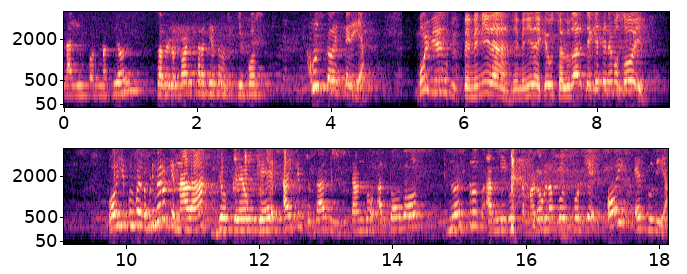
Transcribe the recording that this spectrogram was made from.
la información sobre lo que van a estar haciendo los equipos justo este día. Muy bien, bienvenida, bienvenida y qué gusto saludarte. ¿Qué tenemos hoy? Oye, pues bueno, primero que nada, yo creo que hay que empezar felicitando a todos nuestros amigos camarógrafos porque hoy es su día.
